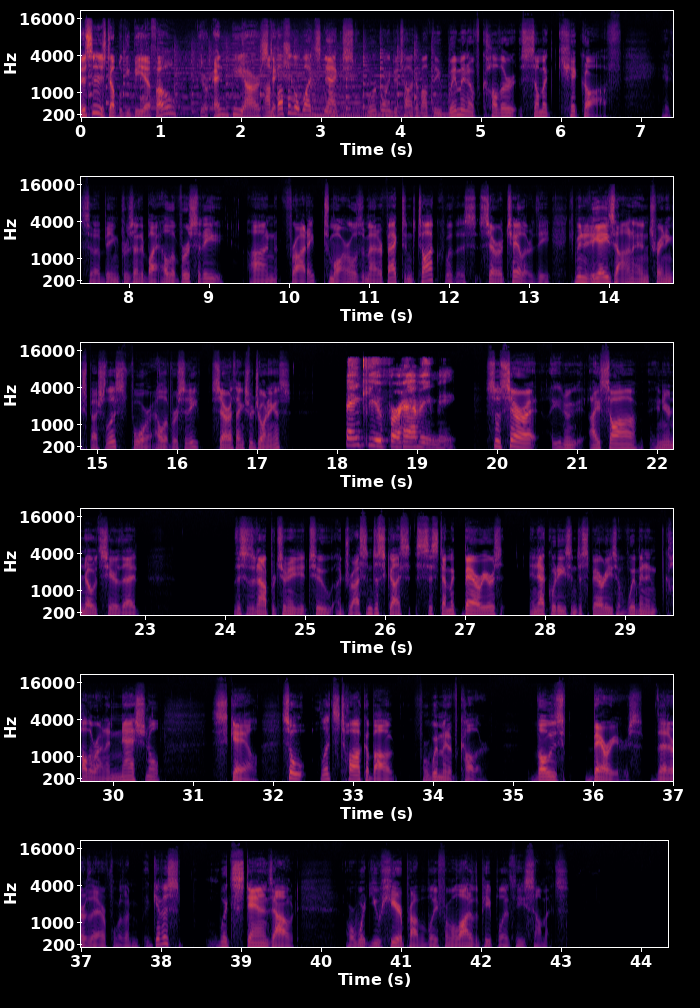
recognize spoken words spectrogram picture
This is WBFO, your NPR station. On. Buffalo What's Next, we're going to talk about the Women of Color Summit Kickoff. It's uh, being presented by Eleversity on Friday, tomorrow, as a matter of fact. And to talk with us, Sara Taylor, the community liaison and training specialist for Eleversity. Sara, thanks for joining us. Thank you for having me. So, Sara, you know, I saw in your notes here that this is an opportunity to address and discuss systemic barriers, inequities, and disparities of women of color on a national scale. So, let's talk about for women of color those barriers that are there for them. Give us what stands out or what you hear probably from a lot of the people at these summits.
